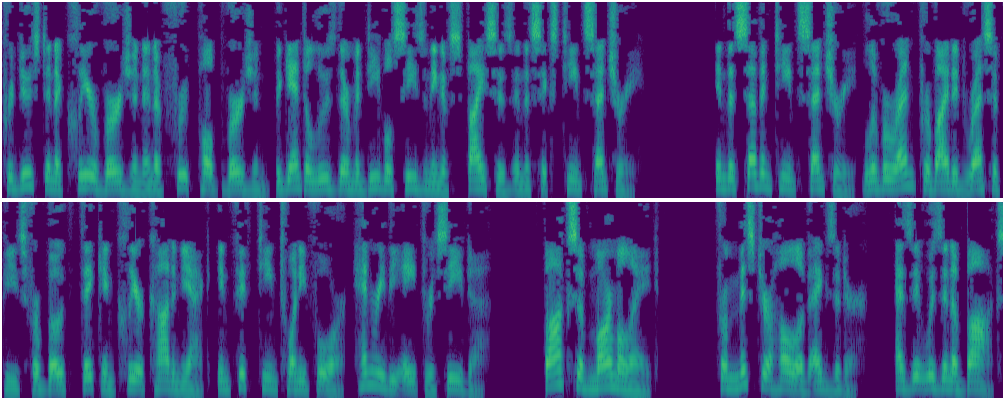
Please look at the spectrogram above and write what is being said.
produced in a clear version and a fruit pulp version, began to lose their medieval seasoning of spices in the 16th century. In the 17th century, La Varenne provided recipes for both thick and clear Cotignac. In 1524, Henry VIII received a box of marmalade from Mr. Hull of Exeter. As it was in a box,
